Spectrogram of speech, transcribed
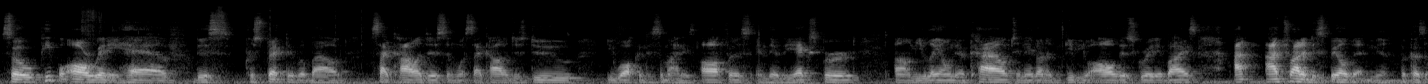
So people already have this perspective about psychologists and what psychologists do. You walk into somebody's office and they're the expert. Um, you lay on their couch and they're going to give you all this great advice. I, I try to dispel that myth because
